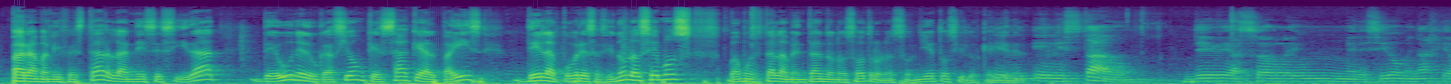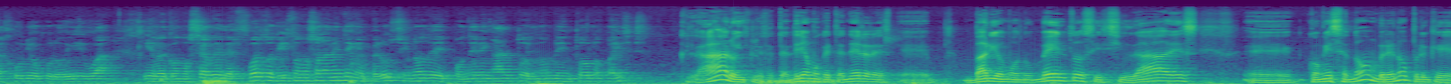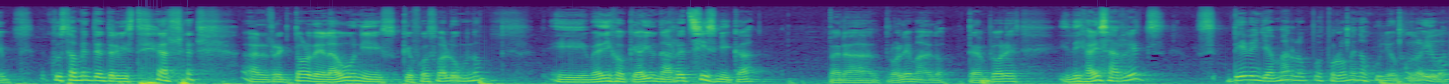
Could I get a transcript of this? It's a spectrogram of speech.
para manifestar la necesidad de una educación que saque al país de la pobreza. Si no lo hacemos, vamos a estar lamentando nosotros, nuestros nietos y los que vienen. El Estado debe hacerle un merecido homenaje a Julio Curoigua y reconocerle el esfuerzo que hizo no solamente en el Perú, sino de poner en alto el nombre en todos los países. Claro, incluso tendríamos que tener este, varios monumentos y ciudades eh, con ese nombre, ¿no? Porque justamente entrevisté al, rector de la UNI, que fue su alumno, y me dijo que hay una red sísmica para el problema de los temblores y le dije, a esa red deben llamarlo pues por lo menos Julio Coroiba.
